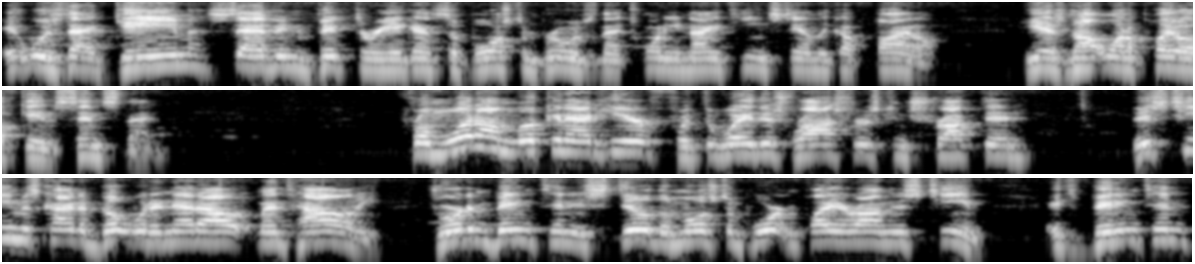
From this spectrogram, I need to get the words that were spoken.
It was that game seven victory against the Boston Bruins in that 2019 Stanley Cup final. He has not won a playoff game since then. From what I'm looking at here, for the way this roster is constructed, this team is kind of built with a net out mentality. Jordan Binnington is still the most important player on this team. It's Binnington,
